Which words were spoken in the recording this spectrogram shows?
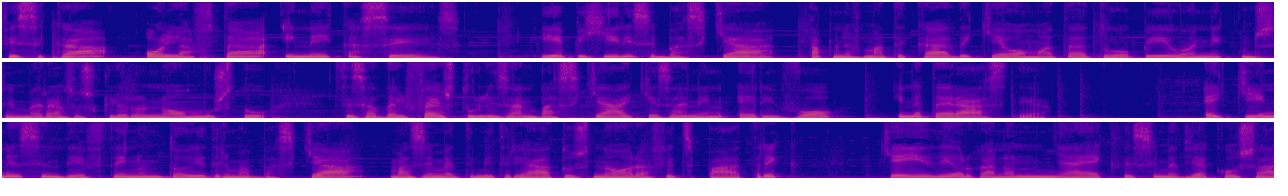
Φυσικά όλα αυτά είναι εικασίες. Η επιχείρηση Μπασκιά, τα πνευματικά δικαιώματα του οποίου ανήκουν σήμερα στους κληρονόμους του, στις αδελφές του Λιζάν Μπασκιά και Ζανίν Εριβό, είναι τεράστια. Εκείνες συνδιευθύνουν το Ίδρυμα Μπασκιά μαζί με τη μητριά τους Νόρα Φιτσπάτρικ και ήδη οργανώνουν μια έκθεση με 200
